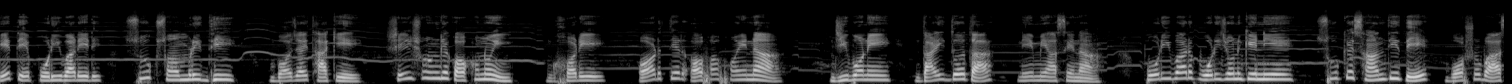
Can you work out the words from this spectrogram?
এতে পরিবারের সুখ সমৃদ্ধি বজায় থাকে। সেই সঙ্গে কখনোই ঘরে অর্থের অভাব হয় না। জীবনে দারিদ্রতা নেমে আসে না। পরিবার পরিজনকে নিয়ে সুখে শান্তিতে বসবাস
